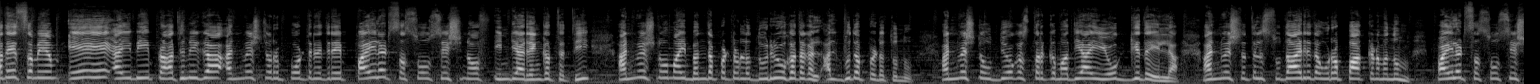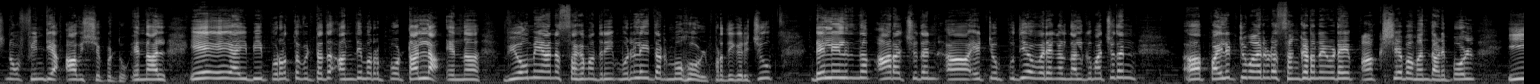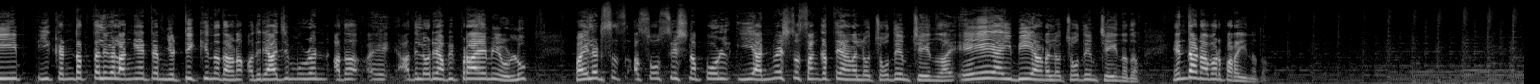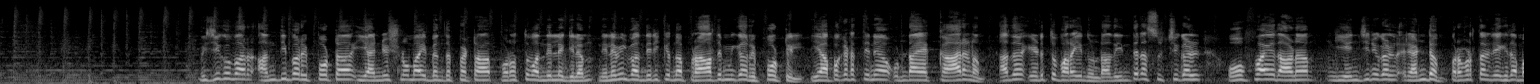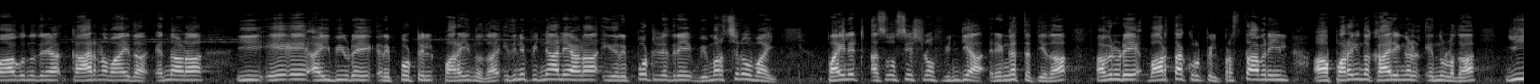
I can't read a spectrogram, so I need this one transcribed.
അതേസമയം A A I B പ്രാഥമിക അന്വേഷണ റിപ്പോർട്ടിനെതിരെ പൈലറ്റ്സ് അസോസിയേഷൻ ഓഫ് ഇന്ത്യ രംഗത്തെത്തി. അന്വേഷണവുമായി ബന്ധപ്പെട്ടുള്ള ദുരൂഹതകൾ അത്ഭുതപ്പെടുത്തുന്നു. അന്വേഷണ ഉദ്യോഗസ്ഥർക്ക് മതിയായ യോഗ്യതയില്ല. അന്വേഷണത്തിൽ സുതാര്യത ഉറപ്പാക്കണമെന്നും പൈലറ്റ്സ് അസോസിയേഷൻ ഓഫ് ഇന്ത്യ ആവശ്യപ്പെട്ടു. എന്നാൽ എ എ ഐ ബി പുറത്തുവിട്ടത് അന്തിമ റിപ്പോർട്ടല്ല എന്ന് വ്യോമയാന സഹമന്ത്രി മുരളീധർ മോഹോൾ പ്രതികരിച്ചു. ഡൽഹിയിൽ നിന്നും ആർ അച്യുതൻ ഏറ്റവും പുതിയ വിവരങ്ങൾ നൽകും. അച്യുതൻ പൈലറ്റുമാരുടെ സംഘടനയുടെ ആക്ഷേപം എന്താണ്? ഇപ്പോൾ ഈ ഈ കണ്ടെത്തലുകൾ അങ്ങേറ്റം ഞെട്ടിക്കുന്നതാണ്. അത് രാജ്യം മുഴുവൻ അത് അതിലൊരു അഭിപ്രായമേ ഉള്ളൂ. പൈലറ്റ്സ് അസോസിയേഷൻ അപ്പോൾ ഈ അന്വേഷണ സംഘത്തെയാണല്ലോ ചോദ്യം ചെയ്യുന്നത്. എ ഐ ബി ആണല്ലോ ചോദ്യം ചെയ്യുന്നത്. എന്താണ് അവർ പറയുന്നത്? വിജയകുമാർ അന്തിമ റിപ്പോർട്ട് ഈ അന്വേഷണവുമായി ബന്ധപ്പെട്ട പുറത്തു വന്നില്ലെങ്കിലും നിലവിൽ വന്നിരിക്കുന്ന പ്രാഥമിക റിപ്പോർട്ടിൽ ഈ അപകടത്തിന് ഉണ്ടായ കാരണം അത് എടുത്തു പറയുന്നുണ്ട്. അത് ഇന്ധന സ്വിച്ചുകൾ ഓഫായതാണ്. ഈ എഞ്ചിനുകൾ രണ്ടും പ്രവർത്തനരഹിതമാകുന്നതിന് കാരണമായത് എന്നാണ് ഈ എ എ ഐ ബിയുടെ റിപ്പോർട്ടിൽ പറയുന്നത്. ഇതിന് പിന്നാലെയാണ് ഈ റിപ്പോർട്ടിനെതിരെ വിമർശനവുമായി പൈലറ്റ് അസോസിയേഷൻ ഓഫ് ഇന്ത്യ രംഗത്തെത്തിയത്. അവരുടെ വാർത്താക്കുറിപ്പിൽ പ്രസ്താവനയിൽ പറയുന്ന കാര്യങ്ങൾ എന്നുള്ളത് ഈ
